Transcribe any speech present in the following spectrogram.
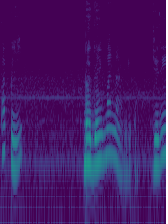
tapi bagaimana gitu jadi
